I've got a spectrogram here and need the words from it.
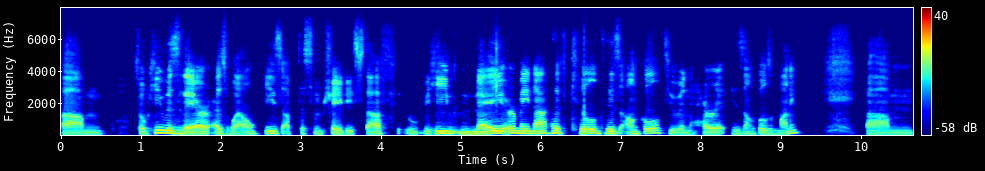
Um, so he was there as well. He's up to some shady stuff. He may or may not have killed his uncle to inherit his uncle's money. Um,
